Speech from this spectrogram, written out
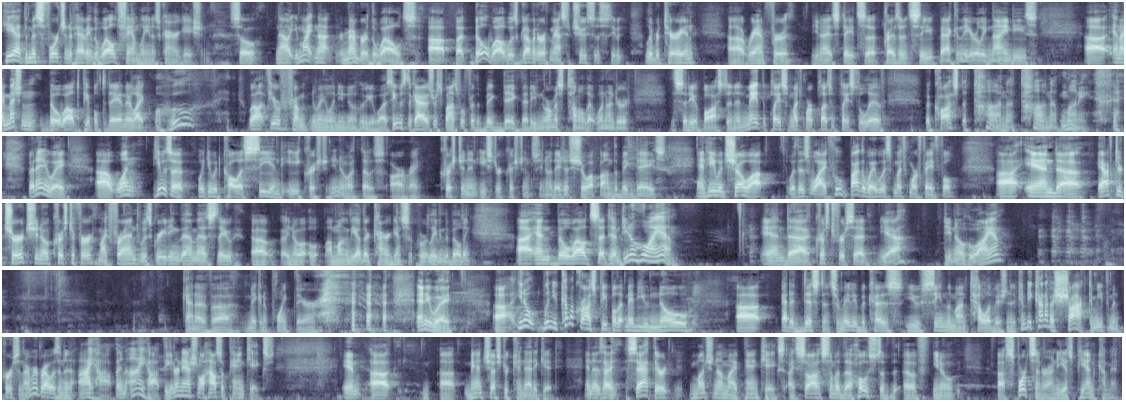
he had the misfortune of having the Weld family in his congregation. So now you might not remember the Welds, uh, but Bill Weld was governor of Massachusetts. He was libertarian, uh, ran for the United States uh, presidency back in the early 90s. Uh, and I mentioned Bill Weld to people today, and they're like, well, who? Well, if you were from New England, you know who he was. He was the guy who was responsible for the Big Dig, that enormous tunnel that went under the city of Boston and made the place a much more pleasant place to live but cost a ton, a ton of money. but anyway, uh, one he was a what you would call a C and E Christian. You know what those are, right? Christian and Easter Christians. You know, they just show up on the big days, and he would show up with his wife, who, by the way, was much more faithful. Uh, and uh, after church, you know, Christopher, my friend, was greeting them as they, uh, you know, among the other congregants who were leaving the building. Uh, and Bill Weld said to him, "Do you know who I am?" And uh, Christopher said, "Yeah." Do you know who I am? kind of uh, making a point there. anyway, uh, you know, when you come across people that maybe you know uh, at a distance, or maybe because you've seen them on television, it can be kind of a shock to meet them in person. I remember I was in an IHOP, an IHOP, the International House of Pancakes, in uh, uh, Manchester, Connecticut. And as I sat there munching on my pancakes, I saw some of the hosts of, of you know, uh, Sports Center on ESPN come in.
